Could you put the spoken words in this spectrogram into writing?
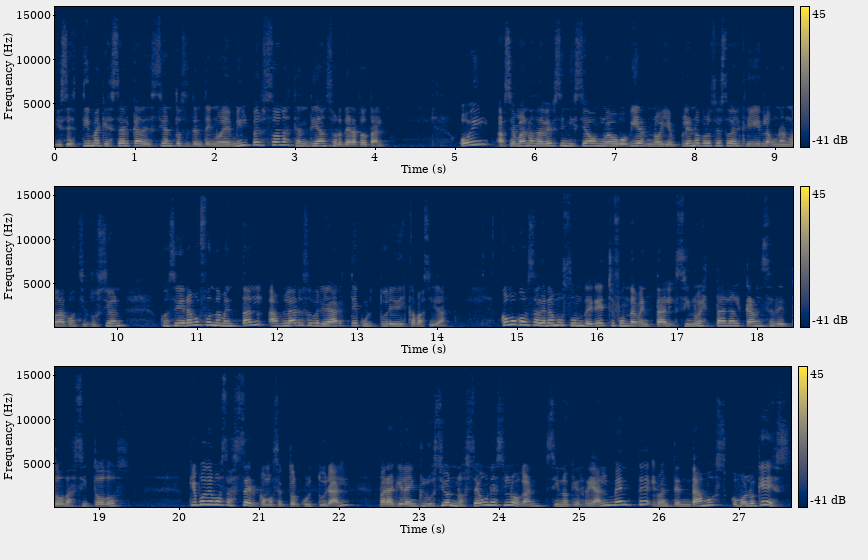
y se estima que cerca de 179.000 personas tendrían sordera total. Hoy, a semanas de haberse iniciado un nuevo gobierno y en pleno proceso de escribir una nueva constitución, consideramos fundamental hablar sobre arte, cultura y discapacidad. ¿Cómo consagramos un derecho fundamental si no está al alcance de todas y todos? ¿Qué podemos hacer como sector cultural para que la inclusión no sea un eslogan, sino que realmente lo entendamos como lo que es,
